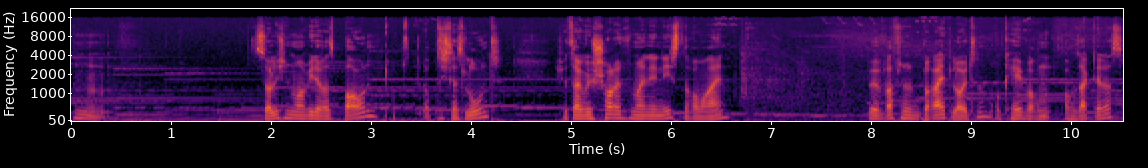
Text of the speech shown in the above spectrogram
Hm. Soll ich nochmal wieder was bauen? Ob, ob, sich das lohnt? Ich würde sagen, wir schauen einfach mal in den nächsten Raum rein. Bewaffnet und bereit, Leute. Okay, warum, warum sagt er das?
